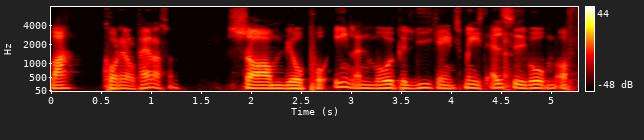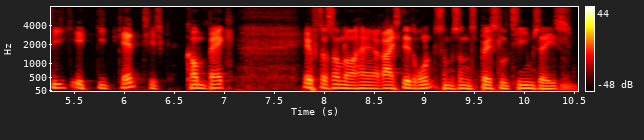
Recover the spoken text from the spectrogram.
var Cordell Patterson, som jo på en eller anden måde blev ligaens mest alsidige våben og fik et gigantisk comeback efter sådan at have rejst lidt rundt som sådan en special teams ace. Mm.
